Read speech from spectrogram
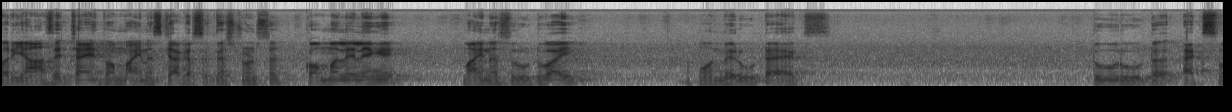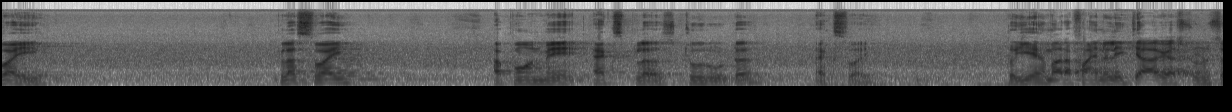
और यहाँ से चाहें तो हम माइनस क्या कर सकते हैं स्टूडेंट्स? कॉमन ले लेंगे, माइनस रूट वाई अपॉन में root x, two root x y plus y upon में x plus two root x y. तो ये हमारा फाइनली क्या आ गया students?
